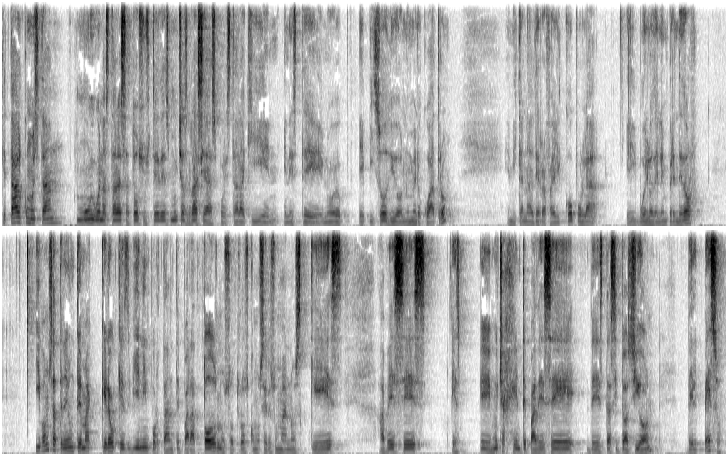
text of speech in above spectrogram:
¿Qué tal? ¿Cómo están? Muy buenas tardes a todos ustedes. Muchas gracias por estar aquí en, este nuevo episodio número 4 en mi canal de Rafael Coppola, El vuelo del emprendedor. Y vamos a tener un tema creo que es bien importante para todos nosotros como seres humanos, que es a veces es, eh, mucha gente padece de esta situación del peso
